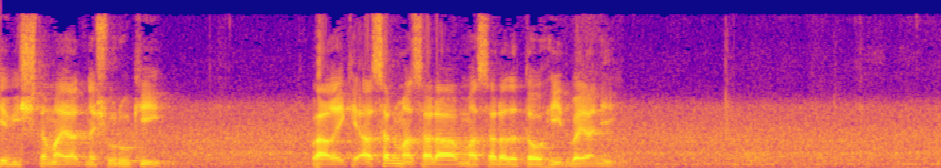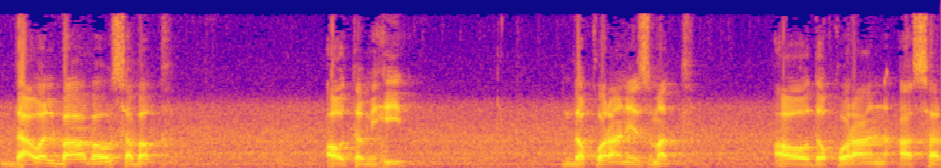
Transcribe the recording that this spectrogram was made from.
21 آیات نه شروع کی باغې کې اصل مسله مسله د توحید بیانې داول باب او سبق او تمهید د قران عظمت او د قران اثر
